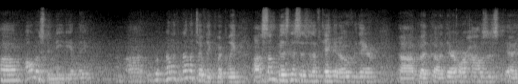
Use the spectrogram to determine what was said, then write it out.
that? Um, almost immediately, uh, rel relatively quickly. Uh, some businesses have taken over there, uh, but uh, there are houses uh,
